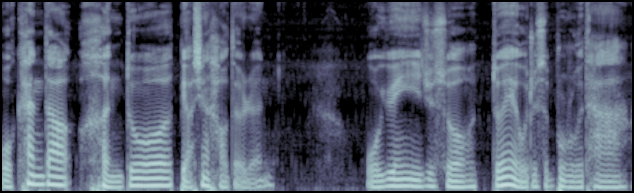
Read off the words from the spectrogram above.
我看到很多表现好的人，我愿意就说，对，我就是不如他。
